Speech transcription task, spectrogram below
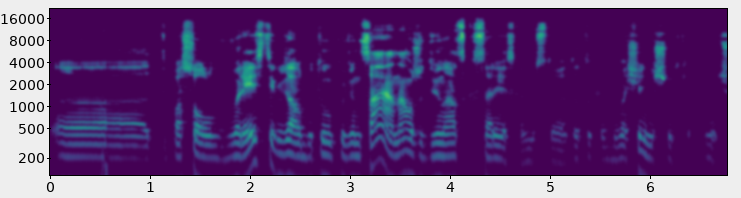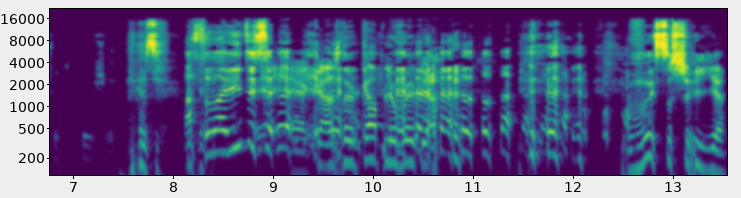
ты пошел в рестик, взял бутылку винца, и она уже 12 косарей как бы стоит. Это как бы вообще не шутки. Ну, что такое вообще? Остановитесь! Я каждую каплю выпью. Высушу ее.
